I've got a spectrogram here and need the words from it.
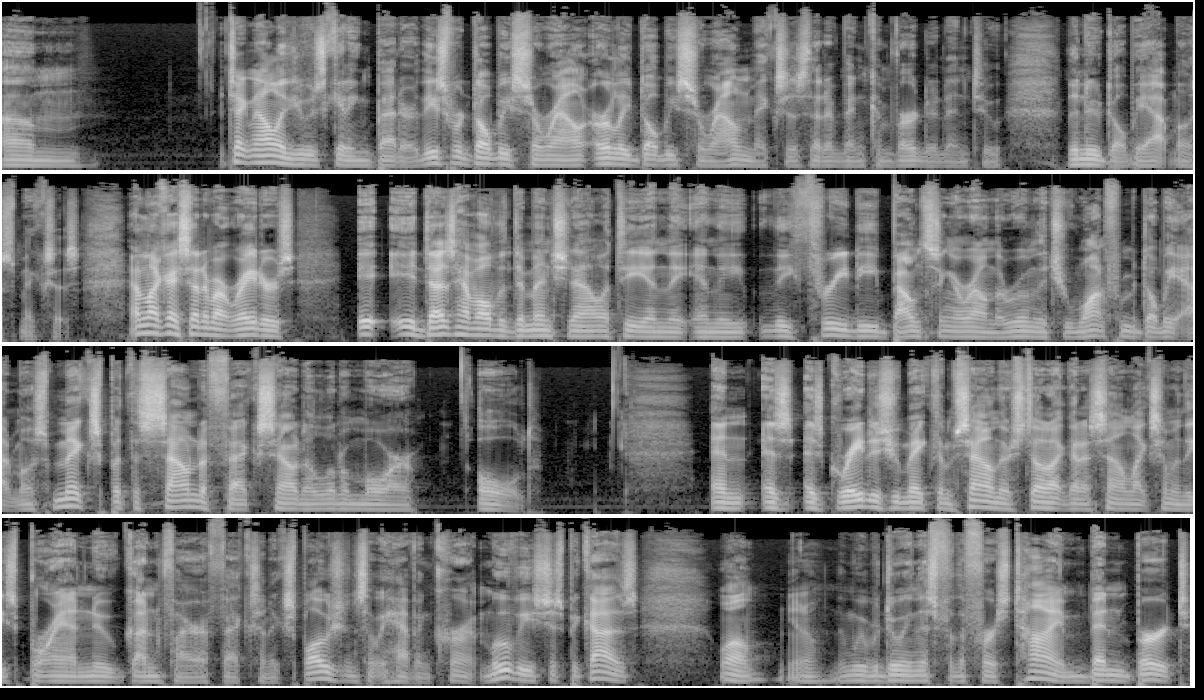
Um, technology was getting better. These were Dolby Surround, early Dolby Surround mixes that have been converted into the new Dolby Atmos mixes. And like I said about Raiders, it, it does have all the dimensionality and the and the the 3D bouncing around the room that you want from a Dolby Atmos mix, but the sound effects sound a little more old and as as great as you make them sound, they're still not going to sound like some of these brand new gunfire effects and explosions that we have in current movies. Just because, well, you know, we were doing this for the first time. Ben Burtt,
